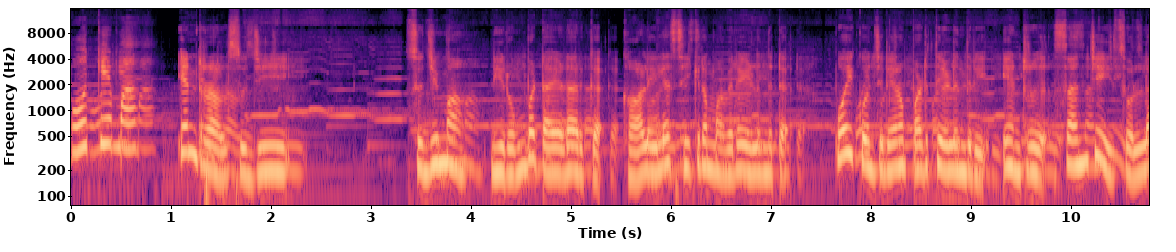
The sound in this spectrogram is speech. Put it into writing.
ஓகேம்மா என்றாள் சுஜி. சுஜிமா நீ ரொம்ப டயர்டா இருக்க. காலையில சீக்கிரமா வேற எழுந்துட்ட. போய் கொஞ்ச நேரம் படுத்து எழுந்திரி என்று சஞ்சய் சொல்ல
